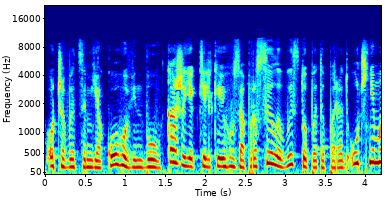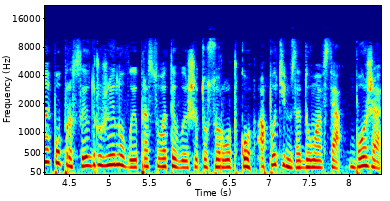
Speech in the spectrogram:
очевидцем якого він був. Каже, як тільки його запросили виступити перед учнями, попросив дружину випрасувати вишиту сорочку, а потім задумався: Боже,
